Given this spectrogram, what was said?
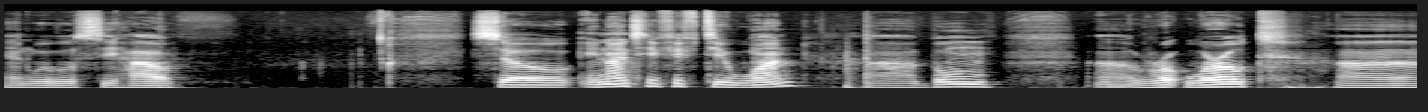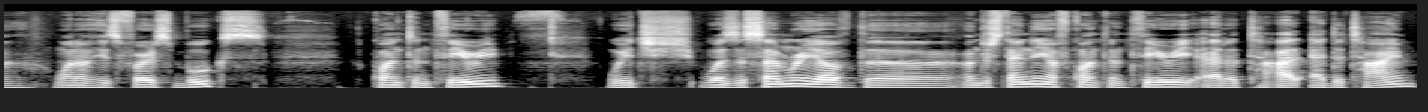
And we will see how. So in 1951, uh, Bohm uh, wrote uh, one of his first books, Quantum Theory, which was a summary of the understanding of quantum theory at a t- at the time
